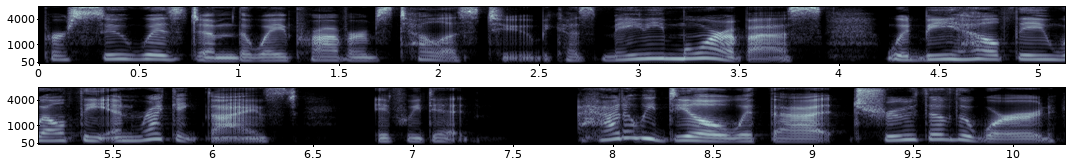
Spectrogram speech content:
pursue wisdom the way Proverbs tell us to? Because maybe more of us would be healthy, wealthy, and recognized if we did. How do we deal with that truth of the word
